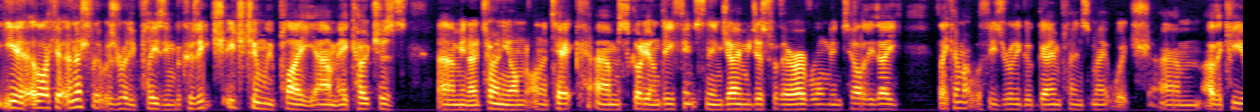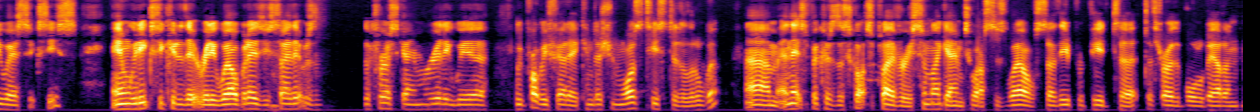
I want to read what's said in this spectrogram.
Yeah, like initially it was really pleasing because each each team we play, um, our coaches um, you know, Tony on, on attack, um, Scotty on defence, and then Jamie just with their overall mentality. They they come up with these really good game plans, mate, which um, are the key to our success. And we'd executed that really well. But as you say, that was the first game really where we probably felt our condition was tested a little bit. Um, and that's because the Scots play a very similar game to us as well. So they're prepared to, to throw the ball about and,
